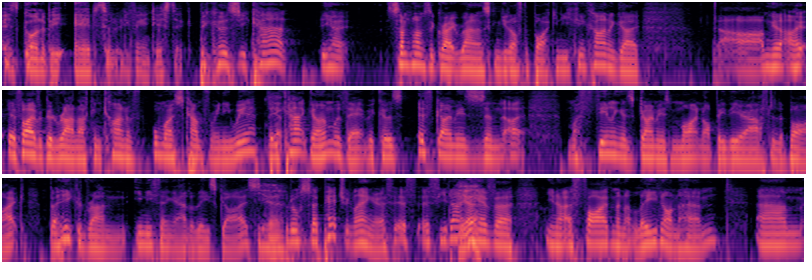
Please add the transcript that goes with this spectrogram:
is going to be absolutely fantastic. because you can't, you know, sometimes the great runners can get off the bike and you can kind of go, "Ah, I'm gonna. I, if I have a good run, I can kind of almost come from anywhere. But Yep. you can't go in with that because if Gomez is in, I, my feeling is Gomez might not be there after the bike, but he could run anything out of these guys. Yeah. But also Patrick Lange, if if, if you don't Yeah. have a you know a five minute lead on him, um,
